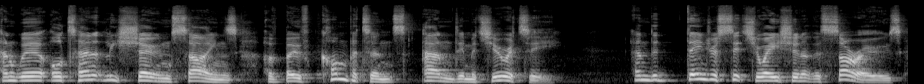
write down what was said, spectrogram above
and we're alternately shown signs of both competence and immaturity and the dangerous situation at the Sorrows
